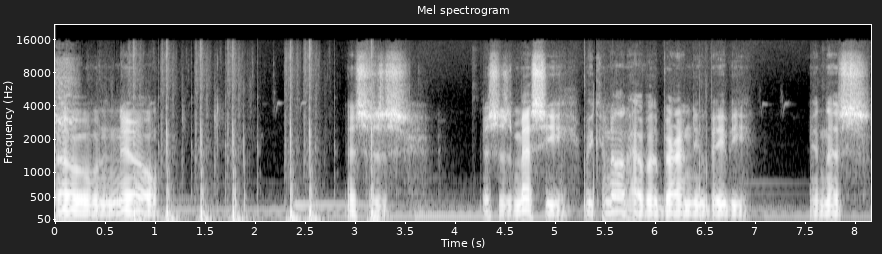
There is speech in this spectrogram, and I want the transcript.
Oh, no. This is... This is messy. We cannot have a brand new baby in this.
